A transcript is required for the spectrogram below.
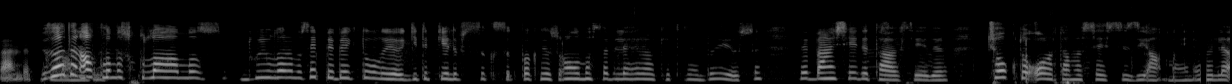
Ben de Zaten aklımız, kulağımız, duyularımız hep bebekte oluyor. Gidip gelip sık sık bakıyorsun. Olmasa bile her hareketini duyuyorsun. Ve ben şey de tavsiye ederim. Çok da ortama sessiz yapmayın. Öyle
